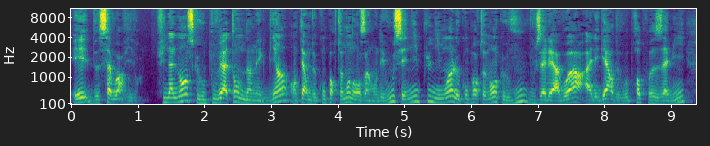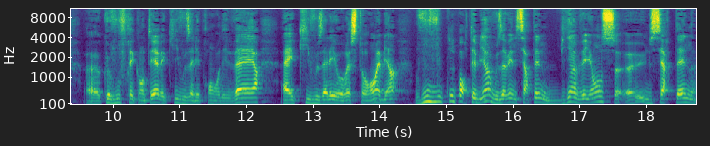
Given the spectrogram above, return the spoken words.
et de savoir-vivre. Finalement, ce que vous pouvez attendre d'un mec bien en termes de comportement dans un rendez-vous, c'est ni plus ni moins le comportement que vous, vous allez avoir à l'égard de vos propres amis euh, que vous fréquentez, avec qui vous allez prendre des verres, avec qui vous allez au restaurant. Eh bien, vous vous comportez bien, vous avez une certaine bienveillance, euh, une certaine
